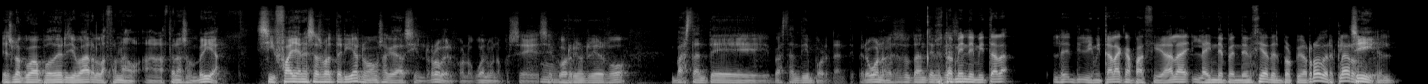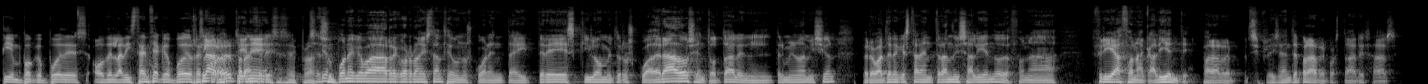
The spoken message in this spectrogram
es lo que va a poder llevar a la zona, a la zona sombría. Si fallan esas baterías, nos vamos a quedar sin rover, con lo cual, bueno, pues se, mm. corre un riesgo bastante, bastante importante. Pero bueno, eso. Eso también limita limita la capacidad, la, independencia del propio rover, claro. Sí. El tiempo que puedes, o de la distancia que puedes recorrer para hacer esas exploraciones. Se supone que va a recorrer una distancia de unos 43 kilómetros cuadrados en total en el término de la misión, pero va a tener que estar entrando y saliendo de zona fría a zona caliente, para, precisamente para repostar esas,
